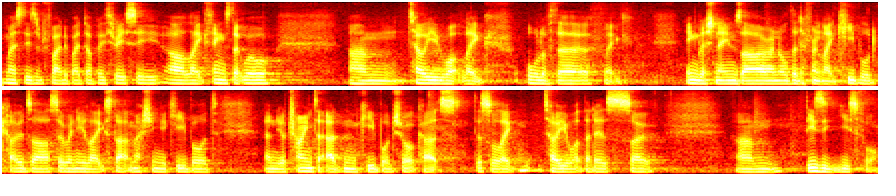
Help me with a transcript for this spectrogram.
most of these are provided by W3C, are like things that will um, tell you what like all of the like English names are and all the different like keyboard codes are. So when you like start mashing your keyboard and you're trying to add in keyboard shortcuts, this will like tell you what that is. So um, these are useful.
